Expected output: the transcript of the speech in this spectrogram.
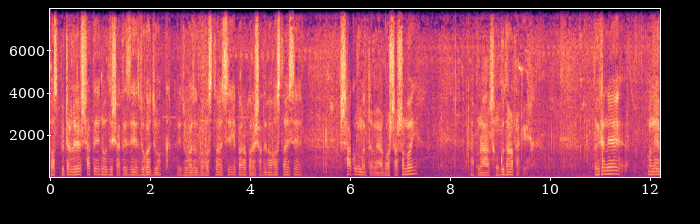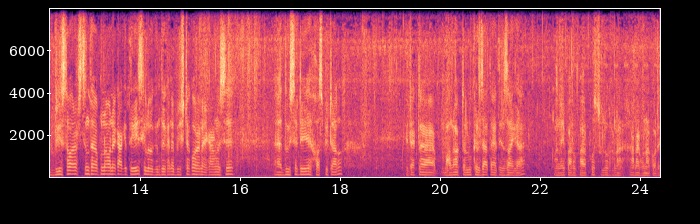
হসপিটালের সাথে, নদীর সাথে যে যোগাযোগ, এই যোগাযোগ ব্যবস্থা হয়েছে, এপার ওপারের সাথে ব্যবস্থা হয়েছে সাঁকুর মাধ্যমে আর বর্ষার সময় আপনার গুদারা থাকে। তো এখানে মানে ব্রিজ হওয়ার চিন্তা ভাবনা অনেক আগে থেকেই ছিল, কিন্তু এখানে ব্রিজটা করে নাই। কারণ হচ্ছে দুই সাইডে হসপিটাল এটা একটা ভালো একটা লোকের যাতায়াতের জায়গা। মানে এপার ওপার প্রচুর লোক আনা, আনাগোনা করে।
